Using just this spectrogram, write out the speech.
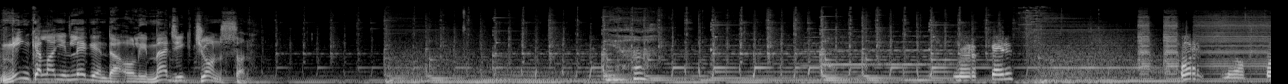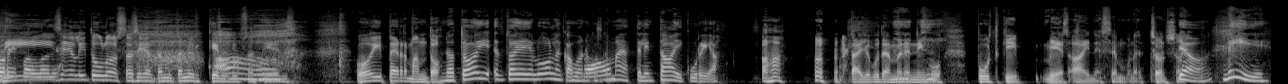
Minkä lajin legenda oli Magic Johnson? Jaha. Nyrkkeily. Por, no, koripallo. Niin, se oli tulossa sieltä, mutta nyrkkeily oh. Oi permanto. No toi, toi ei ollut ollenkaan huono, koska mä ajattelin taikuria. Aha. tai joku tämmöinen niinku putkimiesaine semmoinen Johnson. Joo, niin,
